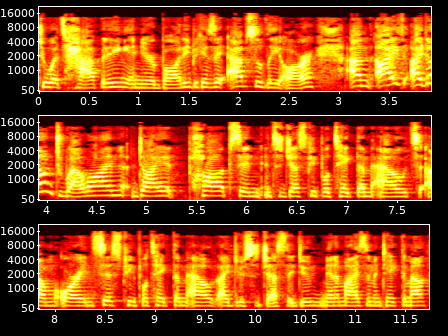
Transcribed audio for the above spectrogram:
to what's happening in your body because they absolutely are. Um, I, I don't dwell on diet pops and, and suggest people take them out um, or insist people take them out. I do suggest they do minimize them and take them out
